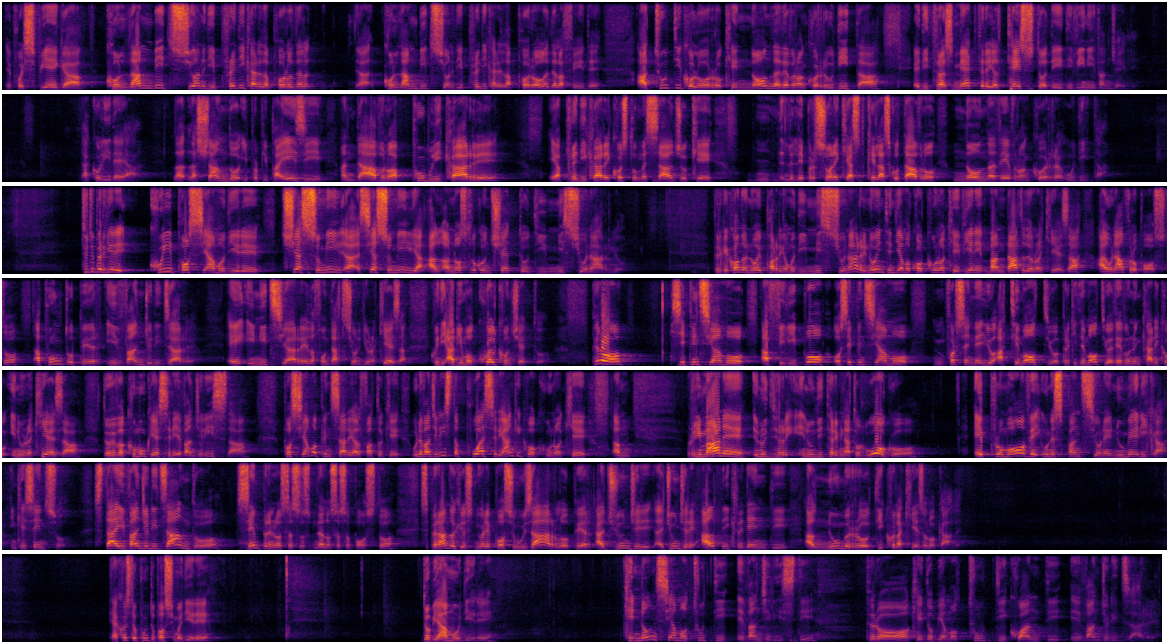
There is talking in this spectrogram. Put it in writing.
e poi spiega con l'ambizione di predicare la parola del, eh, con l'ambizione di predicare la parola della fede a tutti coloro che non l'avevano ancora udita e di trasmettere il testo dei divini Vangeli. Ecco l'idea. La, lasciando i propri paesi, andavano a pubblicare e a predicare questo messaggio che le persone che, as- che l'ascoltavano non avevano ancora udita. Tutto per dire, qui possiamo dire ci assomiglia, si assomiglia al nostro concetto di missionario. Perché quando noi parliamo di missionario, noi intendiamo qualcuno che viene mandato da una chiesa a un altro posto appunto per evangelizzare e iniziare la fondazione di una chiesa. Quindi abbiamo quel concetto. Però se pensiamo a Filippo o se pensiamo mm, forse meglio a Timoteo, perché Timoteo aveva un incarico in una chiesa, doveva comunque essere evangelista, possiamo pensare al fatto che un evangelista può essere anche qualcuno che um, rimane in un, in un determinato luogo e promuove un'espansione numerica. In che senso? Sta evangelizzando sempre nello stesso, nello stesso, posto, sperando che il Signore possa usarlo per aggiungere, aggiungere altri credenti al numero di quella chiesa locale. E a questo punto possiamo dire, dobbiamo dire che non siamo tutti evangelisti, però che dobbiamo tutti quanti evangelizzare.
